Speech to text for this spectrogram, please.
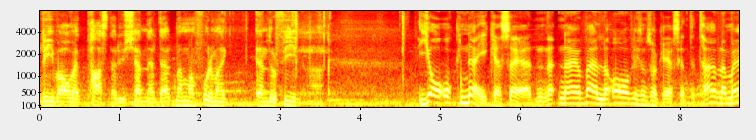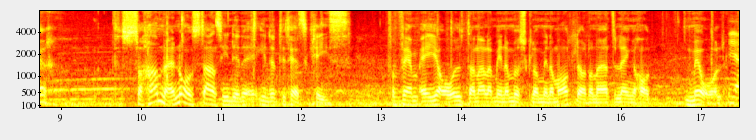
riva av ett pass där du känner där man man får de här endorfinerna. Ja och nej kan jag säga. N- när jag väl la av liksom så, okay, jag ska inte tävla mer. Så hamnar jag någonstans i en identitetskris. För vem är jag utan alla mina muskler och mina matlådor när jag inte längre har mål? Ja.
